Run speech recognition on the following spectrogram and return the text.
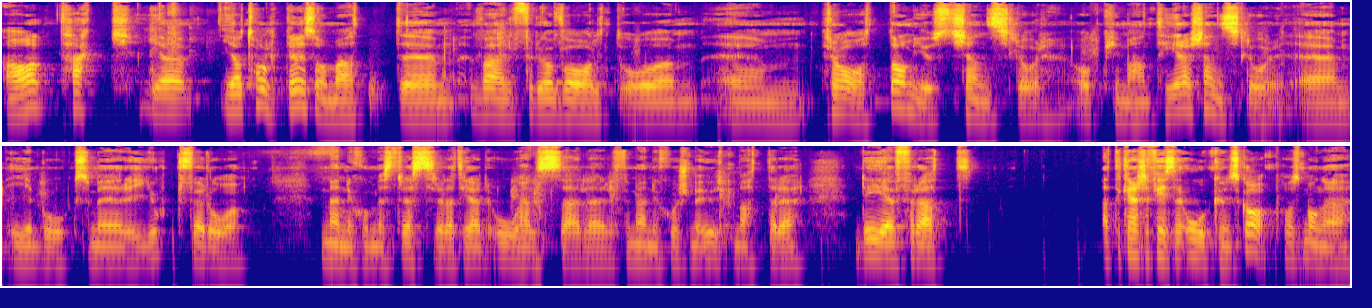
Ja, tack. Jag, jag tolkar det som att eh, varför du har valt att eh, prata om just känslor och hur man hanterar känslor eh, i en bok som är gjort för då människor med stressrelaterad ohälsa eller för människor som är utmattade. Det är för att, att det kanske finns en okunskap hos många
